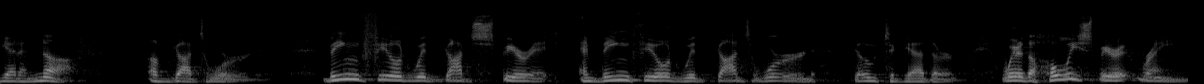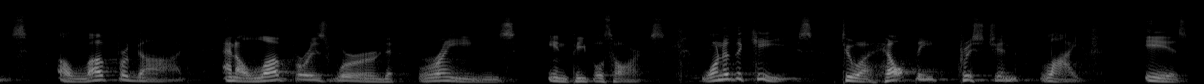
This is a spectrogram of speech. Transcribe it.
get enough of God's Word. Being filled with God's Spirit and being filled with God's Word go together. Where the Holy Spirit reigns, a love for God and a love for His Word reigns in people's hearts. One of the keys to a healthy Christian life is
